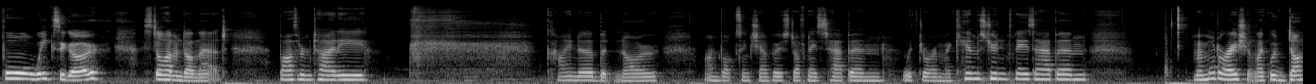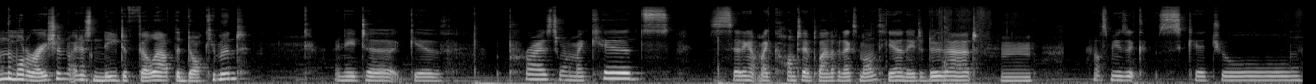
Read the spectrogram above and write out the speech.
four weeks ago, I still haven't done that. Bathroom tidy. Kinda, but no. Unboxing shampoo stuff needs to happen. Withdrawing my chem students needs to happen. My moderation, like we've done the moderation, I just need to fill out the document. I need to give a prize to one of my kids. Setting up my content planner for next month. Yeah, I need to do that. Hmm house music schedule,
